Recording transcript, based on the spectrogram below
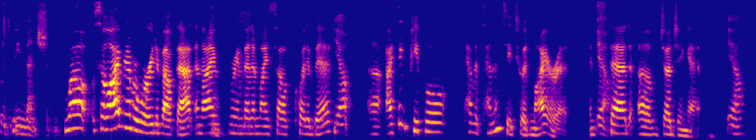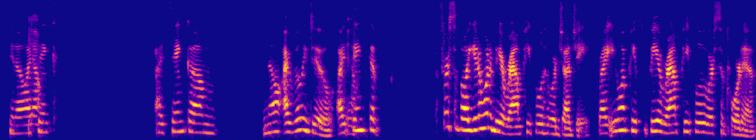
with reinvention well so i've never worried about that and i've reinvented myself quite a bit. Yeah, uh, i think people have a tendency to admire it Yeah. instead of judging it. Yeah you know i Yeah. think i think um no i really do i Yeah. think that first of all you don't want to be around people who are judgy right you want people to be around people who are supportive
